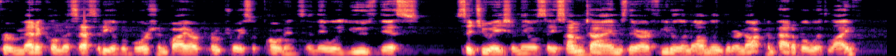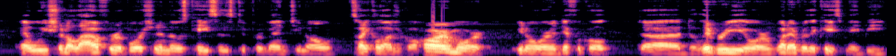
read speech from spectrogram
for medical necessity of abortion by our pro-choice opponents. And they will use this situation. They will say sometimes there are fetal anomalies that are not compatible with life and we should allow for abortion in those cases to prevent you know psychological harm or you know or a difficult uh, delivery or whatever the case may be.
